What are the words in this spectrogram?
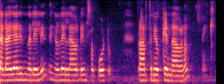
കലാകാരി എന്ന നിലയിൽ നിങ്ങളുടെ എല്ലാവരുടെയും സപ്പോർട്ടും പ്രാർത്ഥനയൊക്കെ ഉണ്ടാവണം. താങ്ക്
